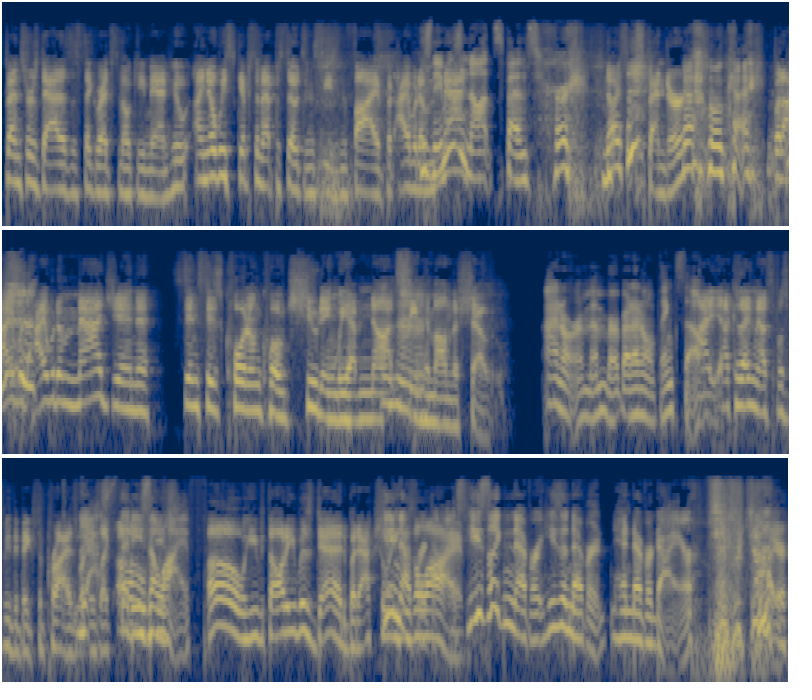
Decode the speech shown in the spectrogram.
Spencer's dad is a cigarette smoking man who I know we skipped some episodes in season five, but I would His name is not Spencer. no, I said Spender. okay. but I would, I would imagine since his quote unquote shooting, we have not Mm-hmm. seen him on the show. I don't remember, but I don't think so. Because I, think that's supposed to be the big surprise, right? Yes, It's like, that oh, he's alive. Oh, he thought he was dead, but actually he he's never alive. dies. He's like never. He's a never, a never dyer. retire.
